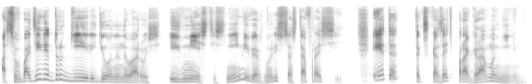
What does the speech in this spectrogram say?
освободили другие регионы Новороссии и вместе с ними вернулись в состав России. Это, так сказать, программа минимум.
